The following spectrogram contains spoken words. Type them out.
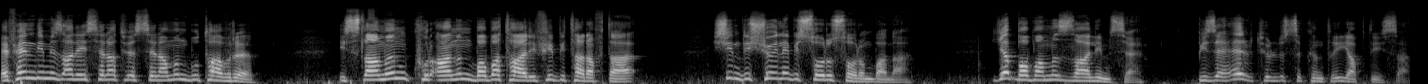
Efendimiz aleyhissalatü vesselamın bu tavrı İslam'ın Kur'an'ın baba tarifi bir tarafta. Şimdi şöyle bir soru sorun bana. Ya babamız zalimse bize her türlü sıkıntıyı yaptıysa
